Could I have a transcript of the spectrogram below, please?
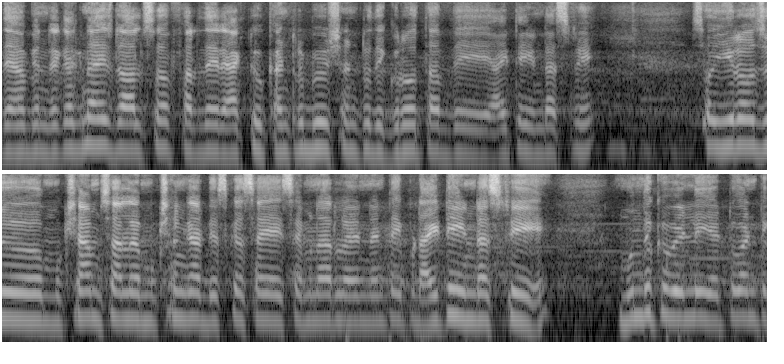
they have been recognised also for their active contribution to the growth of the IT industry. So ఈరోజు ముఖ్యాంశాలు ముఖ్యంగా డిస్కస్ అయ్యే సెమినార్లో ఏంటంటే ఇప్పుడు ఐటీ ఇండస్ట్రీ ముందుకు వెళ్ళి ఎటువంటి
